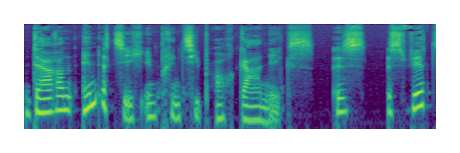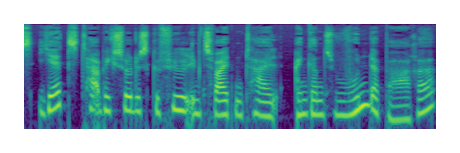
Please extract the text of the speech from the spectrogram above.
Daran ändert sich im Prinzip auch gar nichts es, es wird jetzt, habe ich so das Gefühl, im zweiten Teil ein ganz wunderbarer,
